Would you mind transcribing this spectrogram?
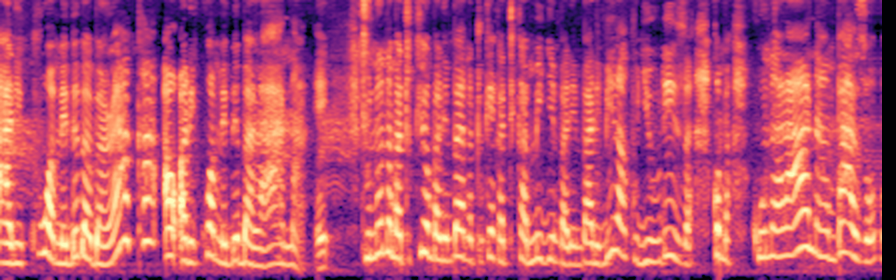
Alikuwa amebeba baraka au alikuwa amebeba laana eh? tunaona matukio mbalimbali yanatokea katika miji mbalimbali bila kujiuliza kwamba kuna laana ambazo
